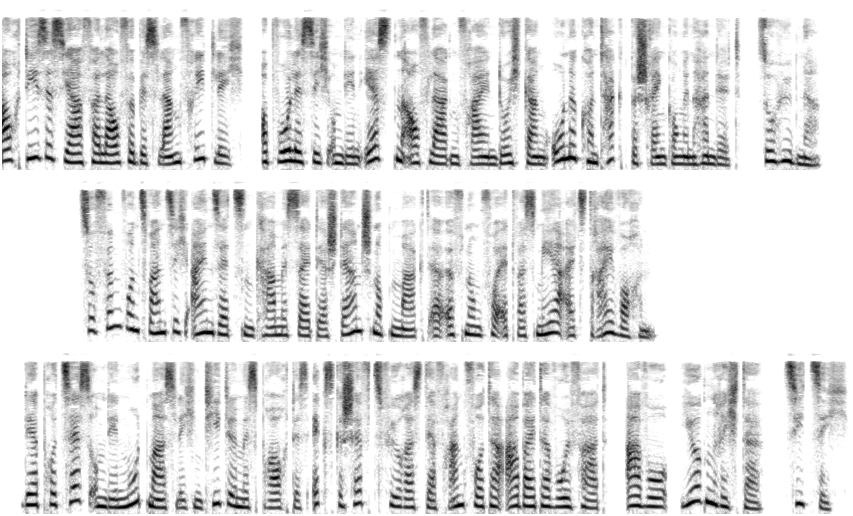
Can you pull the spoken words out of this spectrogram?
Auch dieses Jahr verlaufe bislang friedlich, obwohl es sich um den ersten auflagenfreien Durchgang ohne Kontaktbeschränkungen handelt, so Hübner. Zu 25 Einsätzen kam es seit der Sternschnuppenmarkteröffnung vor etwas mehr als drei Wochen. Der Prozess um den mutmaßlichen Titelmissbrauch des Ex-Geschäftsführers der Frankfurter Arbeiterwohlfahrt, AWO, Jürgen Richter, zieht sich.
